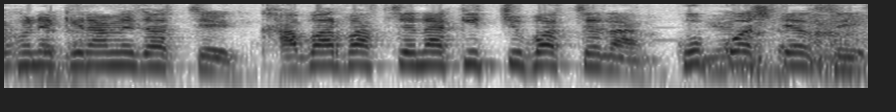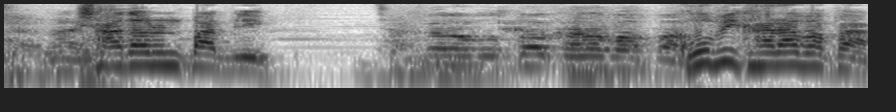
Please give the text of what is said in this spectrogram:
এখন গ্রামে যাচ্ছে। খাবার পাচ্ছে না কিচ্ছু পাচ্ছে না। খুব কষ্টে আছে। সাধারণ পাবলিক খুবই খারাপ আপা।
